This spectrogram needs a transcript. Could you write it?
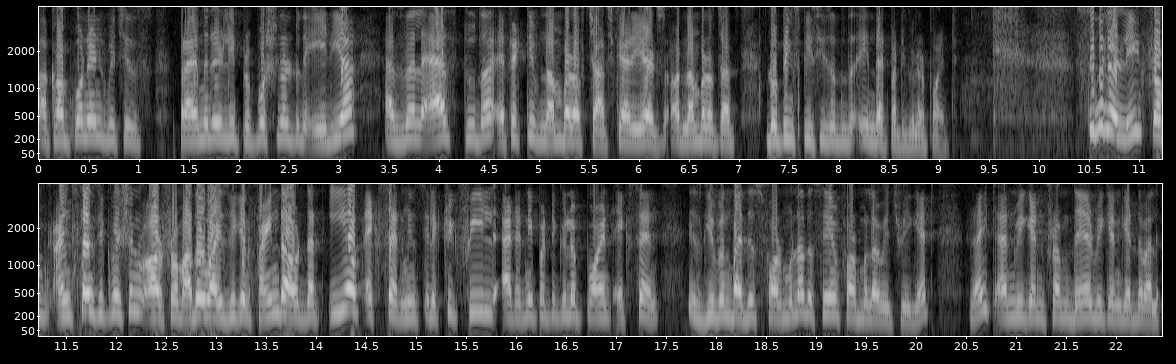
a component which is primarily proportional to the area as well as to the effective number of charge carriers or number of charge doping species in, the, in that particular point. Similarly, from Einstein's equation or from otherwise we can find out that E of xn means electric field at any particular point xn is given by this formula the same formula which we get right and we can from there we can get the value.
